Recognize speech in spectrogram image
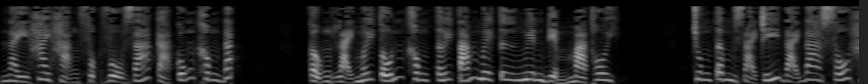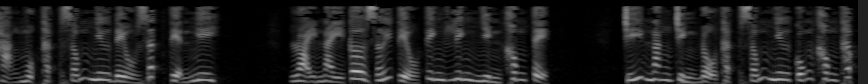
Này hai hạng phục vụ giá cả cũng không đắt. Cộng lại mới tốn không tới tám mươi bốn nguyên điểm mà thôi. Trung tâm giải trí đại đa số hạng mục thật giống như đều rất tiện nghi. Loại này cơ giới tiểu tinh linh nhìn không tệ. Trí năng trình độ thật giống như cũng không thấp.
